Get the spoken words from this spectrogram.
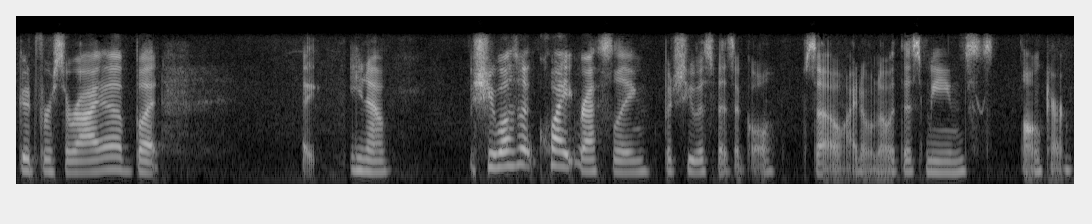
good for Saraya, but you know, she wasn't quite wrestling, but she was physical. So I don't know what this means long term.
